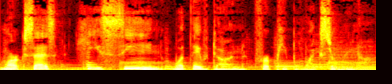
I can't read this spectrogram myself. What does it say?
Mark says he's seen what they've done for people like Serena.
